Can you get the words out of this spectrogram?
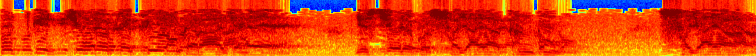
اس کی چہرے پہ کیڑوں کا راج ہے۔ جس چہرے کو سجایا گھنٹوں، سجایا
